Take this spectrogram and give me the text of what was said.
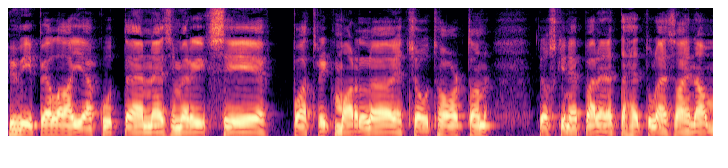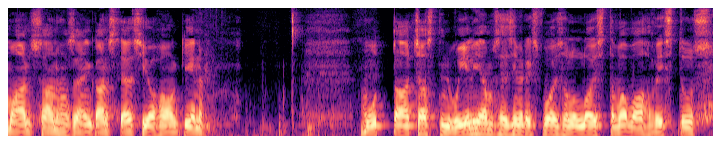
hyviä pelaajia, kuten esimerkiksi Patrick Marleau ja Joe Thornton, joskin epäilen, että he tulee sainaamaan San Joseen kanssa jos johonkin. Mutta Justin Williams esimerkiksi voisi olla loistava vahvistus.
